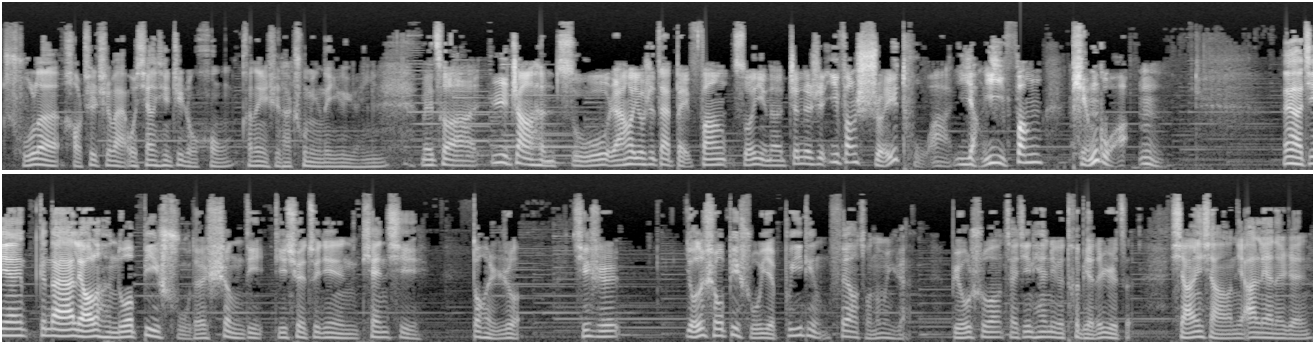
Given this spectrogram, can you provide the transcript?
除了好吃之外，我相信这种红可能也是它出名的一个原因。没错啊，日照很足，然后又是在北方，所以呢，真的是一方水土啊，养一方苹果。嗯，哎呀，今天跟大家聊了很多避暑的圣地，的确最近天气都很热。其实有的时候避暑也不一定非要走那么远，比如说在今天这个特别的日子，想一想你暗恋的人，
